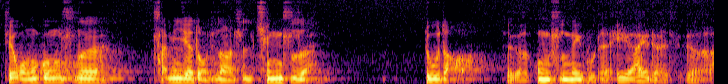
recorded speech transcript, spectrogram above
其实我们公司蔡明杰董事长是亲自督导这个公司内部的 AI 的这个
